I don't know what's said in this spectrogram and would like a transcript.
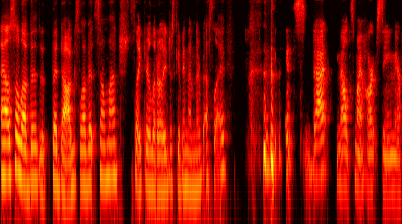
I also love that the dogs love it so much. It's like you're literally just giving them their best life. It's that melts my heart seeing their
